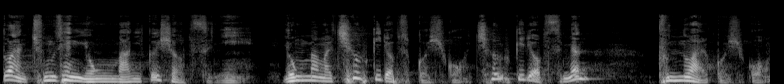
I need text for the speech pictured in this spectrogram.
또한 중생 욕망이 끝이 없으니 욕망을 채울 길이 없을 것이고 채울 길이 없으면 분노할 것이고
